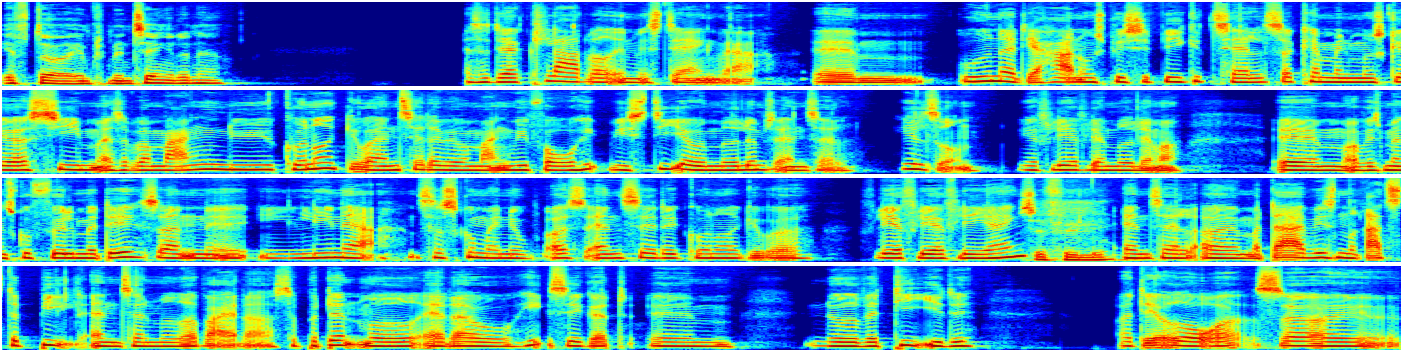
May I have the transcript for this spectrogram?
efter implementeringen af den her? Altså det har klart været investering værd. Øhm, uden at jeg har nogle specifikke tal, så kan man måske også sige, altså, hvor mange nye kundegiver ansætter vi, hvor mange vi får. Vi stiger jo i medlemsantal hele tiden. Vi har flere og flere medlemmer. Øhm, og hvis man skulle følge med det sådan øh, i linær, så skulle man jo også ansætte kundegiver flere, flere, flere ikke? Selvfølgelig. antal. Og, øhm, og der er vi sådan et ret stabilt antal medarbejdere, så på den måde er der jo helt sikkert øhm, noget værdi i det. Og derudover så øh,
